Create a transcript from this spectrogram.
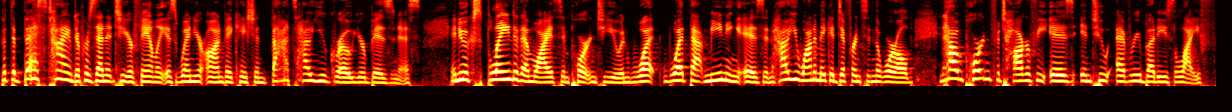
But the best time to present it to your family is when you're on vacation. That's how you grow your business. And you explain to them why it's important to you and what what that meaning is and how you want to make a difference in the world and how important photography is into everybody's life.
